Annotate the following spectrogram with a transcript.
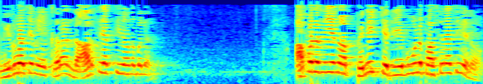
නිර්වචනය කරන්න අර්ථයක් තියෙනවද බලන්න. අපිට තියෙනවා පෙනිච්ච දියබුබුල පස්සේ නැති වෙනවා.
